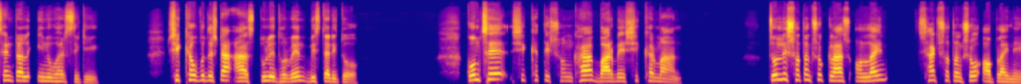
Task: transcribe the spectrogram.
সেন্ট্রাল ইউনিভার্সিটি। শিক্ষা উপদেষ্টা আজ তুলে ধরবেন বিস্তারিত। কমছে শিক্ষার্থীর সংখ্যা, বাড়বে শিক্ষার মান। চল্লিশ শতাংশ ক্লাস অনলাইন, ষাট শতাংশ অফলাইনে।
